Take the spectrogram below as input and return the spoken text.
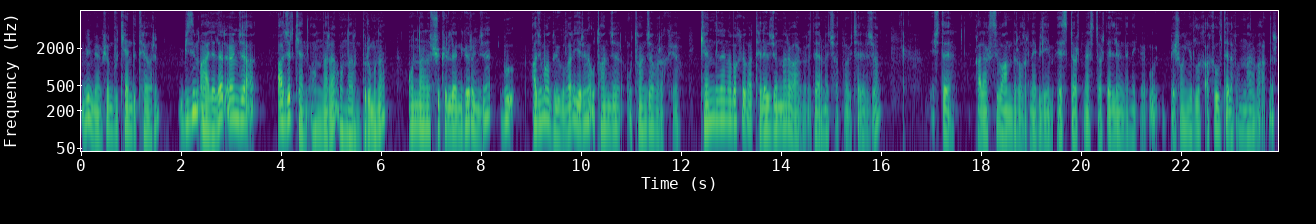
Bilmiyorum şu bu kendi teorim. Bizim aileler önce acırken onlara, onların durumuna, onların şükürlerini görünce bu acıma duyguları yerine utanca, utanca bırakıyor. Kendilerine bakıyorlar televizyonlara var böyle derme çatma bir televizyon. İşte Galaxy Wonder olur ne bileyim S4, S4 ellerinde ne gibi 5-10 yıllık akıllı telefonları vardır.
